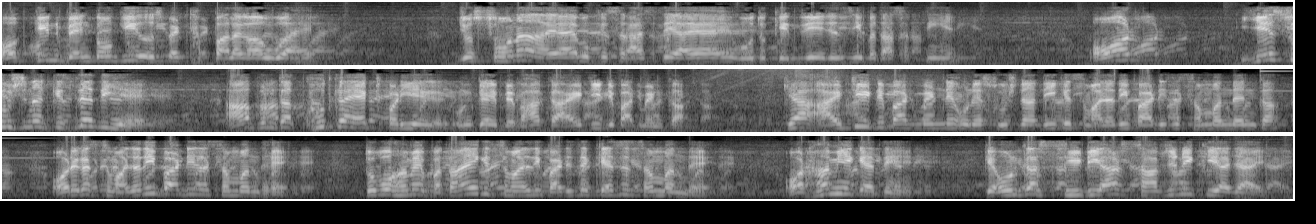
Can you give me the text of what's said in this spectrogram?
और किन बैंकों की उस पर ठप्पा लगा हुआ है? जो सोना आया है, वो किस रास्ते आया है? वो तो केंद्रीय एजेंसी बता सकती है। और ये सूचना किसने दी है? आप उनका खुद का एक्ट पढ़िए, उनके विभाग का आईटी डिपार्टमेंट का। क्या आईटी डिपार्टमेंट ने उन्हें सूचना दी कि समाजवादी पार्टी से संबंध है इनका? और अगर समाजवादी पार्टी से संबंध है तो वो हमें बताएँ कि समाजवादी पार्टी से कैसे संबंध है? और हम ये कहते हैं कि उनका सीडीआर सार्वजनिक किया जाए।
